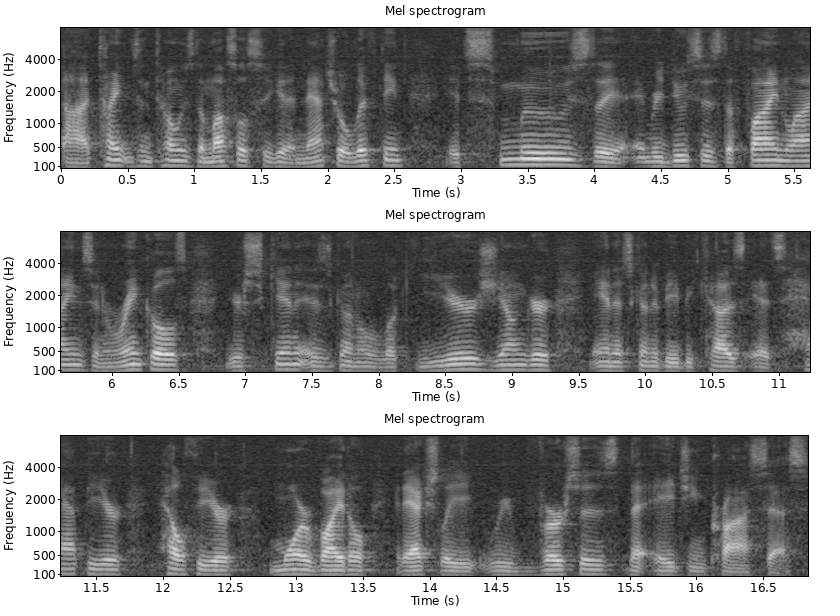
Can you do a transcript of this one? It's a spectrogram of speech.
uh, tightens and tones the muscles so you get a natural lifting. It smooths the, and reduces the fine lines and wrinkles. Your skin is going to look years younger, and it's going to be because it's happier, healthier, more vital. It actually reverses the aging process.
